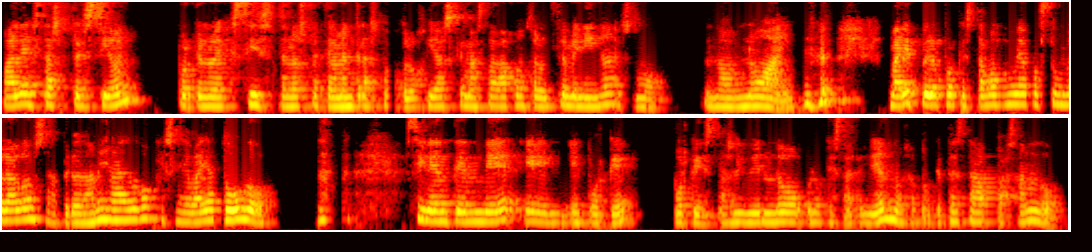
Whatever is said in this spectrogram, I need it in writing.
¿vale? Esta expresión, porque no existe, ¿no? especialmente las patologías que más trabajo en salud femenina, es como, no, no hay, ¿vale? Pero porque estamos muy acostumbrados a, pero dame algo que se me vaya todo, sin entender el, por qué, porque estás viviendo lo que estás viviendo, o sea, por qué te está pasando.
